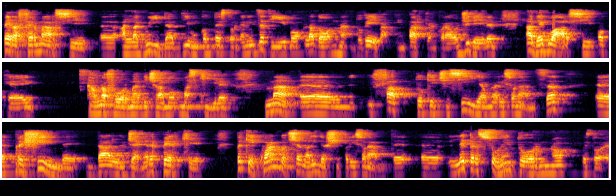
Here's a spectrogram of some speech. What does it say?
per affermarsi eh, alla guida di un contesto organizzativo, la donna doveva, in parte ancora oggi deve, adeguarsi, ok, a una forma, diciamo, maschile. Ma eh, il fatto che ci sia una risonanza eh, prescinde dal genere perché? Perché quando c'è una leadership risonante, eh, le persone intorno, questo è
